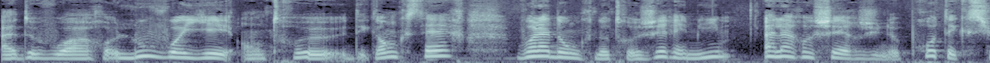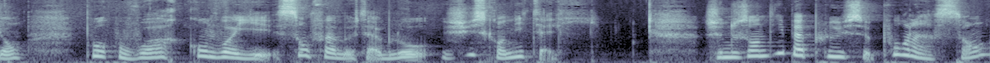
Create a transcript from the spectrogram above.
à devoir louvoyer entre des gangsters. Voilà donc notre Jérémie à la recherche d'une protection pour pouvoir convoyer son fameux tableau jusqu'en Italie. Je ne vous en dis pas plus pour l'instant,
